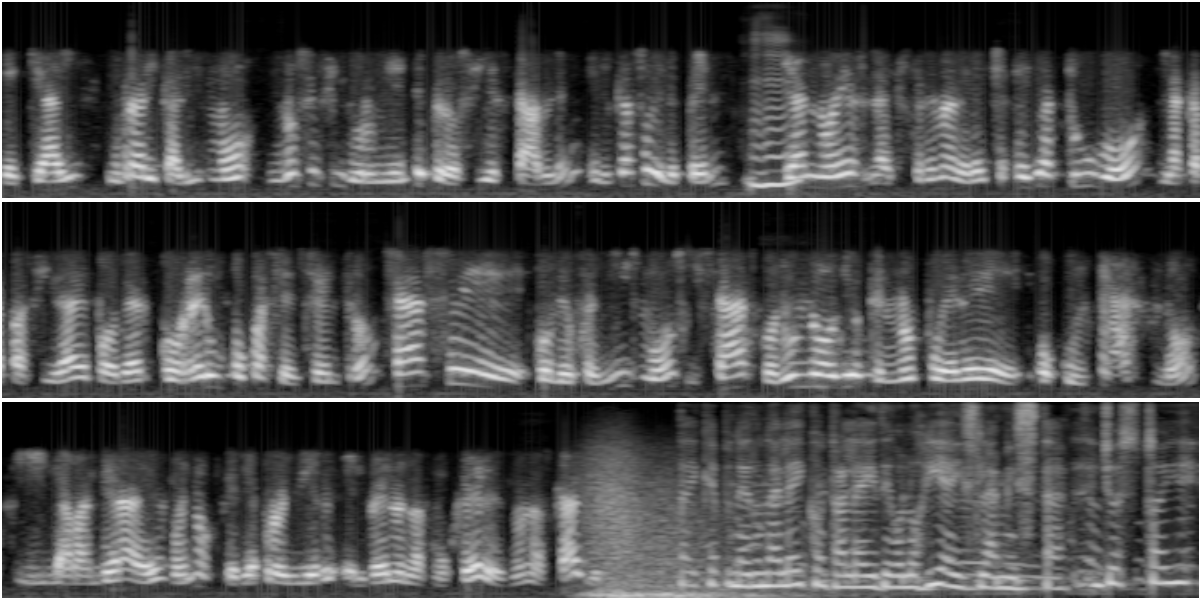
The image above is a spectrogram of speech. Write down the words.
de que hay un radicalismo, no sé si durmiente, pero sí estable. En el caso de Le Pen, Ujú. ya no es la extrema derecha. Ella tuvo la capacidad de poder correr un poco hacia el centro, quizás eh, con eufemismos, quizás con un odio que no puede ocultar, ¿no? Y la bandera es, bueno, quería prohibir el velo en las mujeres, ¿no? En las calles. Hay que poner una ley contra la ideología islamista. Yo estoy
